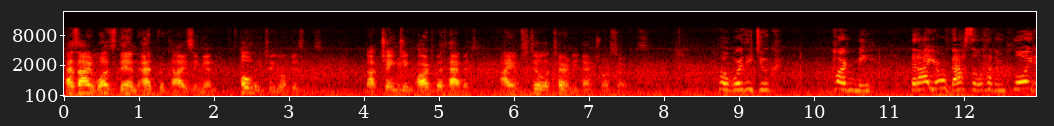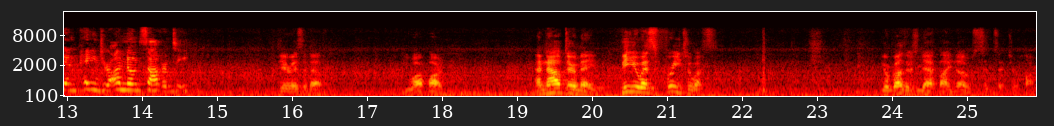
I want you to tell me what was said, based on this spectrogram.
as I was then advertising and wholly to your business. Not changing heart with habit, I am still attorney at your service. Oh, worthy Duke, pardon me, that I, your vassal, have employed and pained your unknown sovereignty. Dear Isabel, you are pardoned. And now, dear maid, be you as free to us. Your brother's death, I know, sits at your heart.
